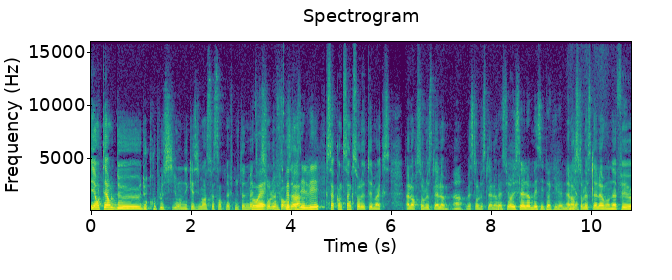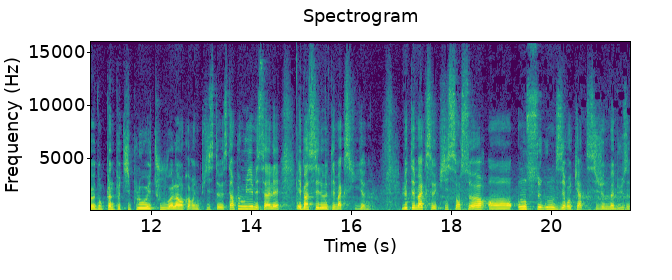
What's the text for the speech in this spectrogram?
Et en termes de, de couple aussi, on est quasiment à 69 Nm Ouais, sur le un petit peu Forza, plus élevé. 55 sur le T-Max. Alors sur le slalom, hein bah, sur le slalom. Bah, sur le slalom, mais c'est toi qui vas me le Alors dire. sur le slalom, on a fait euh, donc plein de petits plots et tout. Voilà, encore une piste. Euh, C'était un peu mouillé, mais ça allait. Et ben c'est le T-Max qui gagne. Le T-Max qui s'en sort en 11 secondes 04, si je ne m'abuse.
